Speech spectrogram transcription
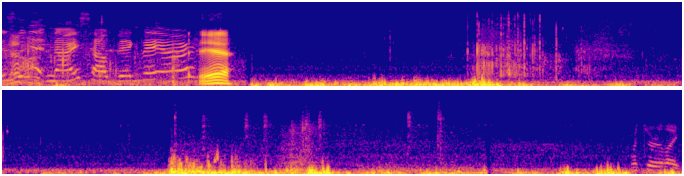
Isn't it nice how big they are? Yeah. What's your like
